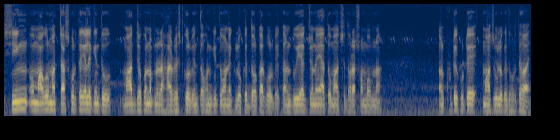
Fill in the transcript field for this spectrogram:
শিং ও মাগুর মাছ চাষ করতে গেলে কিন্তু মাছ যখন আপনারা হারভেস্ট করবেন, তখন কিন্তু অনেক লোকের দরকার পড়বে। কারণ দুই একজনে এত মাছ ধরা সম্ভব না। কারণ খুঁটে খুঁটে মাছগুলোকে ধরতে হয়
